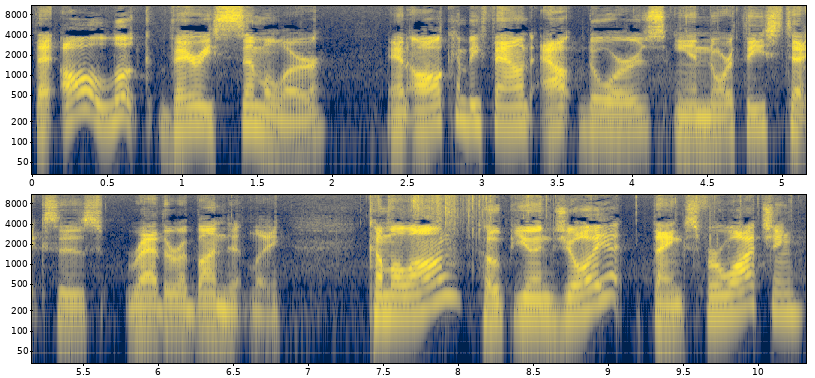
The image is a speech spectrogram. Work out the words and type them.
that all look very similar and all can be found outdoors in northeast Texas rather abundantly. Come along, hope you enjoy it. Thanks for watching.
